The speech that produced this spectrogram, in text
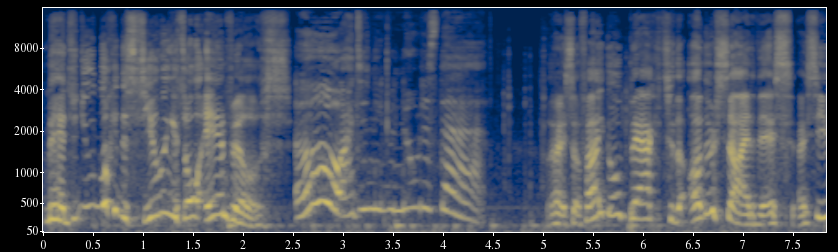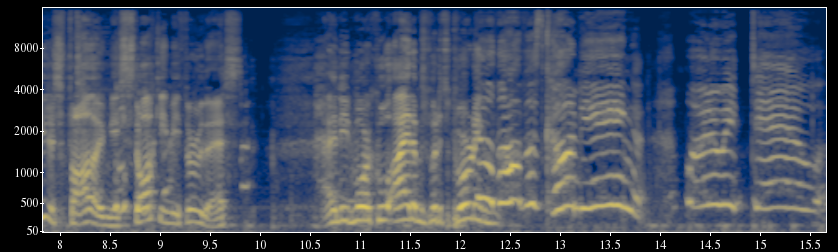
man, did you look at the ceiling? It's all anvils. Oh, I didn't even notice that. All right, so if I go back to the other side of this, I see you just following me, stalking me through this. I need more cool items, but it's burning. The lava's coming. What do we do?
